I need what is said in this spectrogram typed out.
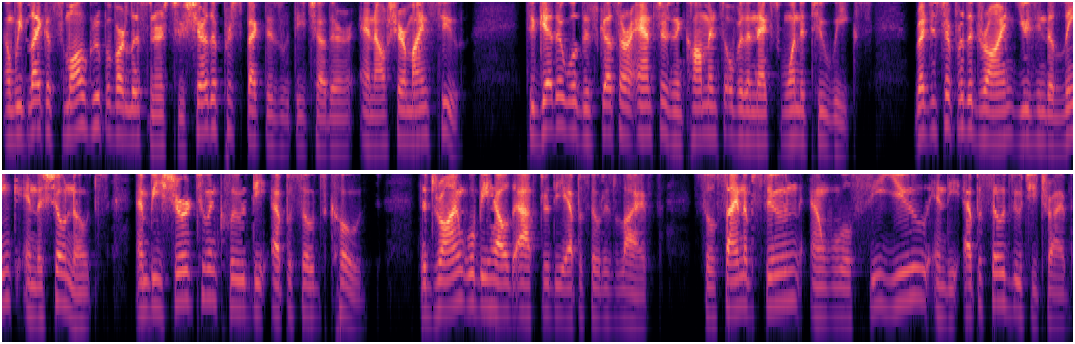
and we'd like a small group of our listeners to share their perspectives with each other, and I'll share mine too. Together, we'll discuss our answers and comments over the next one to two weeks. Register for the drawing using the link in the show notes, and be sure to include the episode's code. The drawing will be held after the episode is live. So sign up soon, and we'll see you in the episode's Uchi Tribe.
